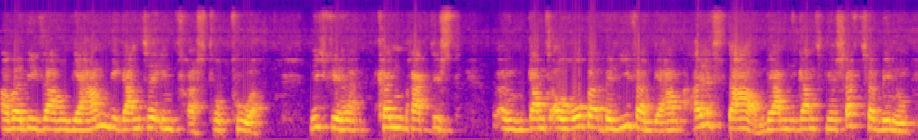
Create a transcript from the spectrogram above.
Aber die sagen, wir haben die ganze Infrastruktur. Nicht? Wir können praktisch ganz Europa beliefern. Wir haben alles da. Wir haben die ganzen Geschäftsverbindungen.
